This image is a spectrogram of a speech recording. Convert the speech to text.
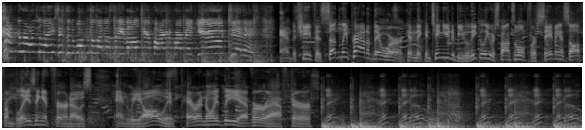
Congratulations and welcome to Lego City Volunteer Fire the chief is suddenly proud of their work, and they continue to be legally responsible for saving us all from blazing infernos. And we all live paranoidly ever after. Go. Go. Go.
